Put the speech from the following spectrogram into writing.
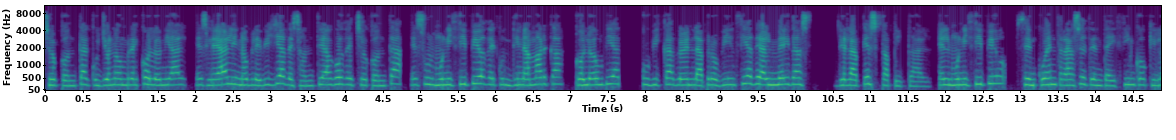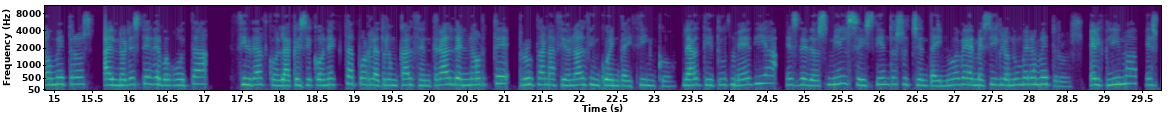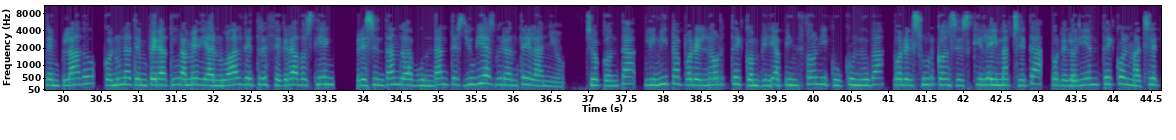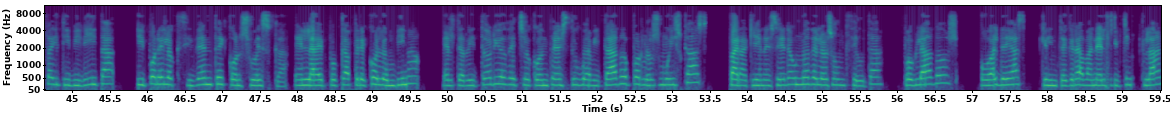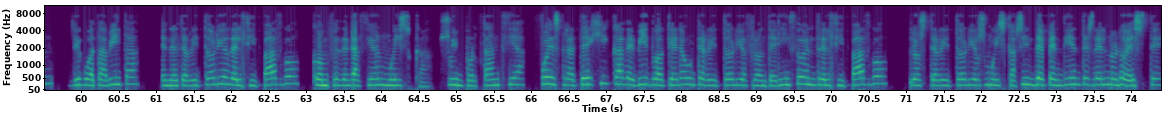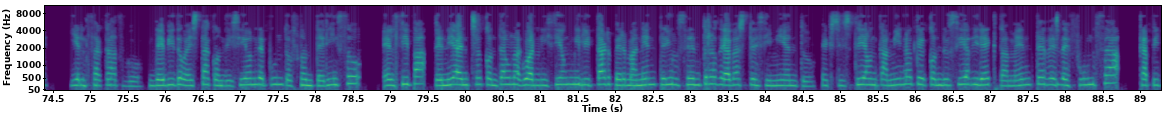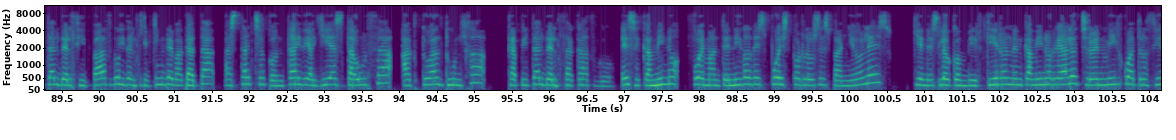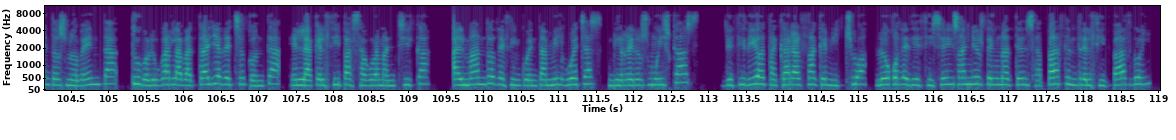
Chocontá cuyo nombre colonial es Leal y Noble Villa de Santiago de Chocontá, es un municipio de Cundinamarca, Colombia, ubicado en la provincia de Almeidas, de la que es capital. El municipio se encuentra a 75 kilómetros al noreste de Bogotá, ciudad con la que se conecta por la troncal central del norte, Ruta Nacional 55. La altitud media es de 2.689 m siglo número metros. El clima es templado, con una temperatura media anual de 13 grados 100, presentando abundantes lluvias durante el año. Chocontá, limita por el norte con Villapinzón y Cucunuba, por el sur con Sesquile y Macheta, por el oriente con Macheta y Tibirita, y por el occidente con Suesca. En la época precolombina, el territorio de Chocontá estuvo habitado por los muiscas, para quienes era uno de los once uta, poblados, o aldeas, que integraban el Chichín clan, de Guatavita, en el territorio del Cipazgo, Confederación Muisca. Su importancia, fue estratégica debido a que era un territorio fronterizo entre el Cipazgo, los territorios muiscas independientes del noroeste, y el Zacazgo. Debido a esta condición de punto fronterizo, el Zipa tenía en Chocontá una guarnición militar permanente y un centro de abastecimiento. Existía un camino que conducía directamente desde Funza, capital del Zipazgo y del Zitín de Bacata, hasta Chocontá y de allí hasta Unza, actual Tunja, capital del Zacazgo. Ese camino fue mantenido después por los españoles, quienes lo convirtieron en Camino Real 8 en 1490, tuvo lugar la batalla de Chocontá, en la que el Zipas Aguamanchica, al mando de 50.000 huechas, guerreros muiscas, decidió atacar al Zaque Michua, luego de 16 años de una tensa paz entre el Zipazgo y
